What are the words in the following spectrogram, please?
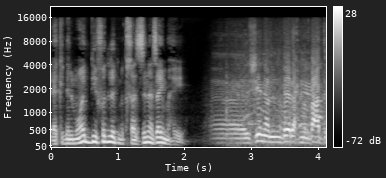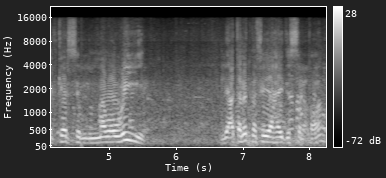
لكن المواد دي فضلت متخزنة زي ما هي. جينا امبارح من بعد الكارثة النووية اللي قتلتنا فيها هيدي السلطة.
